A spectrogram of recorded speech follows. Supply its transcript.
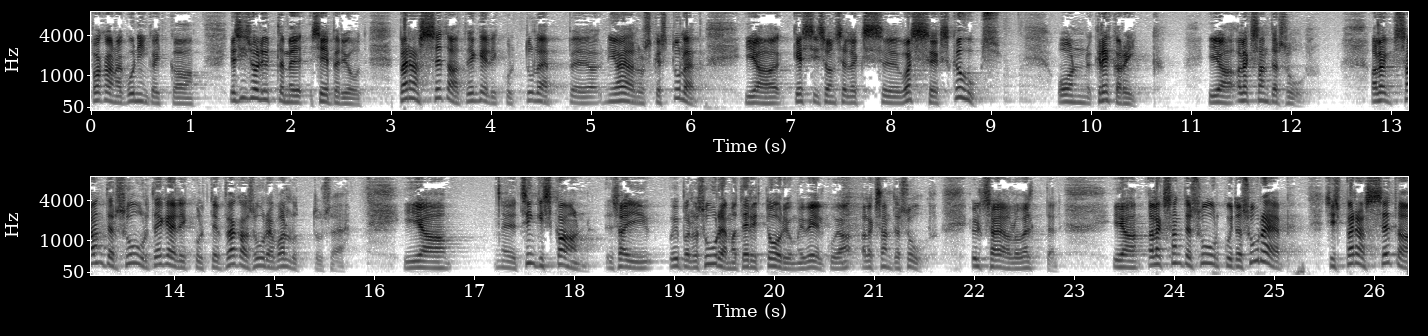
pagana kuningaid ka. ja siis oli, ütleme, see periood. pärast seda tegelikult tuleb, nii ajaloos, kes tuleb ja kes siis on selleks vaskseks kõhuks, on Kreeka riik ja Aleksander Suur. Aleksander Suur tegelikult teeb väga suure vallutuse ja Tsingis khan sai võib-olla suurema territooriumi veel kui Aleksander Suur üldse ajaloo vältel ja Aleksander Suur, kui ta sureb, siis pärast seda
